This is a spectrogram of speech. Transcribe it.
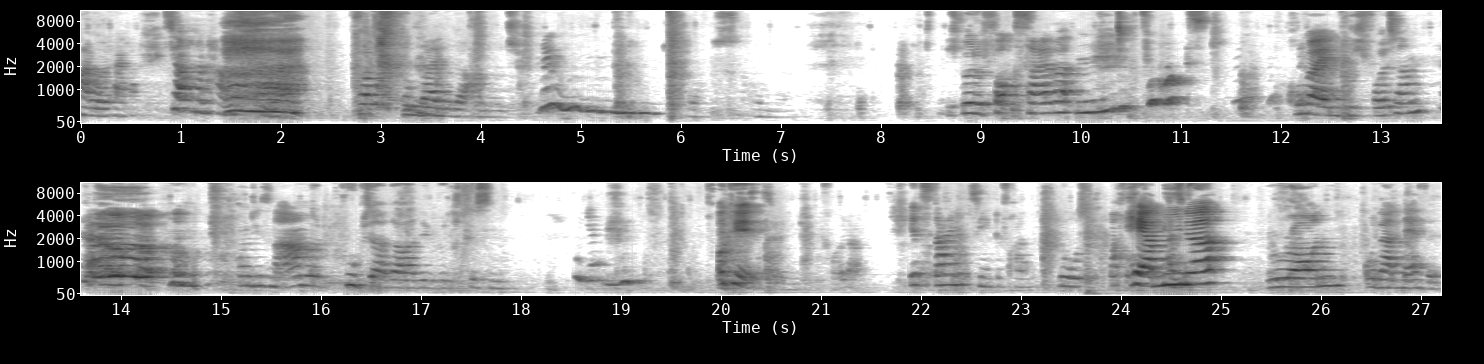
Arnold heiraten. Ist ja auch mein Haus. Fox, Krummbein oder Arnold? Fox. Ich würde Fox heiraten. Fox. Krummbein würde ich foltern. Und diesen Arnold Pupser da, den würde ich küssen. Okay. Jetzt deine zehnte Frage. Los, mach Hermine, Ron oder Neville?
